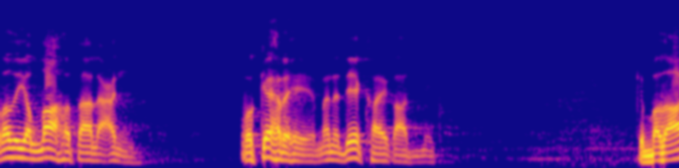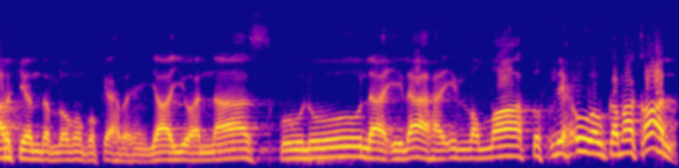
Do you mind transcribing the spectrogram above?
रज़ी अल्लाह तन वो कह रहे हैं, मैंने देखा एक आदमी को कि बाज़ार के अंदर लोगों को कह रहे हैं, या युहन्नास कुलू ला इलाहा इल्लल्लाह तुफलिहू कमा काल।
